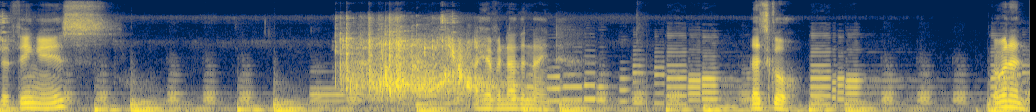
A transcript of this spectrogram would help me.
The thing is... I have another 9. Let's go. Permanent.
